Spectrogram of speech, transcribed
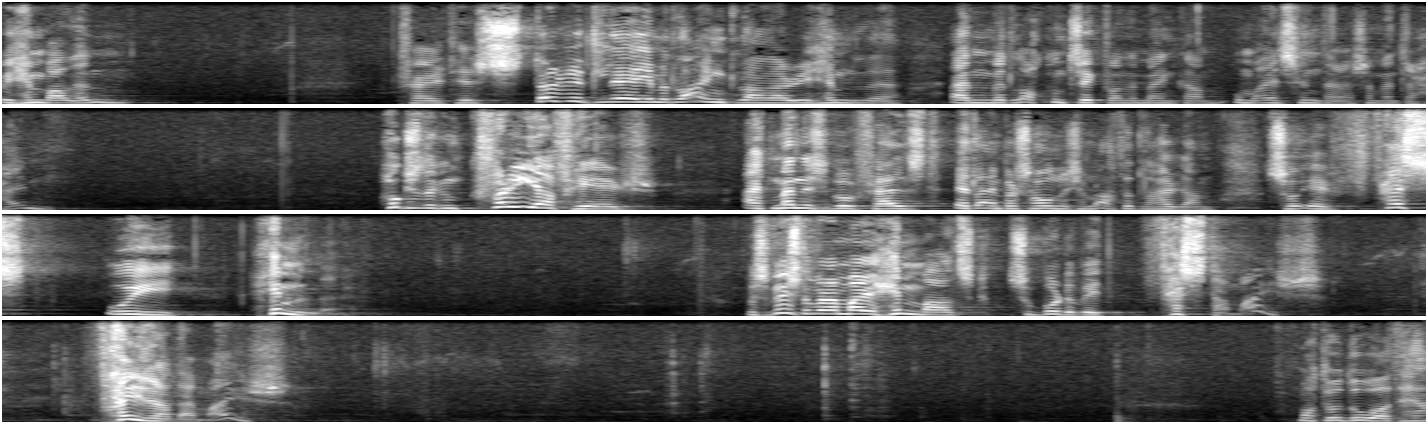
i himmelen, for det er større glede med englene i himmelen enn med lokken tryggvande mennkene om en syndere som venter heim. Hokus dere hverja fer at menneske blir frelst eller en person som er til herren, så er fest i himmelen. Hvis vi skal være mer himmelsk, så burde vi festa mer. Feira det mer. Måtte du doa til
